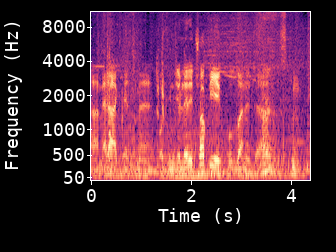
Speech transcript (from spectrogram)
Ha, merak etme. O zincirleri çok iyi kullanacağız.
